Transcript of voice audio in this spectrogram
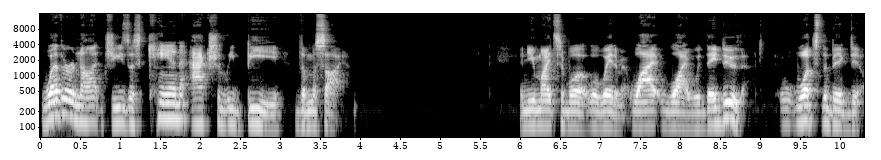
whether or not Jesus can actually be the Messiah. And you might say, well, well, wait a minute. Why, why would they do that? What's the big deal?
